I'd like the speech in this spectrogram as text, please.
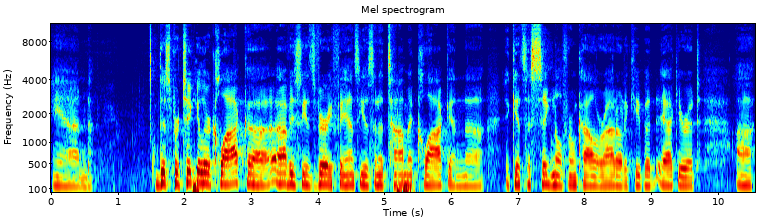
And this particular clock, uh, obviously, it's very fancy. It's an atomic clock, and uh, it gets a signal from Colorado to keep it accurate. Uh,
